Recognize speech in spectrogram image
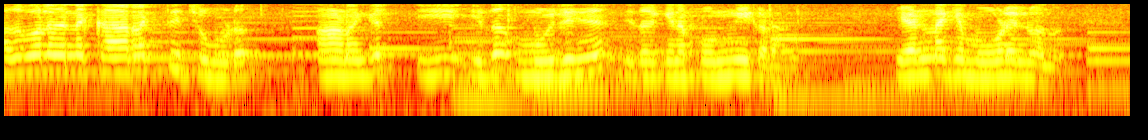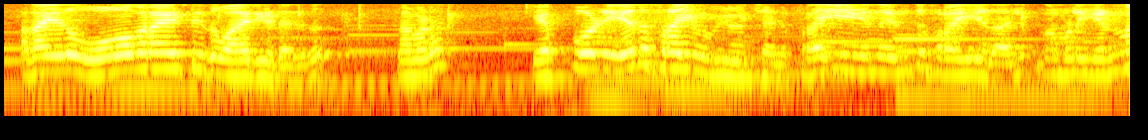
അതുപോലെ തന്നെ കറക്റ്റ് ചൂട് ആണെങ്കിൽ ഈ ഇത് മുരിഞ്ഞ് ഇതിങ്ങനെ പൊങ്ങി കിടക്കും. എണ്ണയ്ക്ക് മുകളിൽ വന്ന്. അതായത് ഓവറായിട്ട് ഇത് വാരിയിടരുത്. നമ്മൾ എപ്പോഴും ഏത് ഫ്രൈ ഉപയോഗിച്ചാലും ഫ്രൈ ചെയ്യുന്ന എന്ത് ഫ്രൈ ചെയ്താലും നമ്മൾ എണ്ണ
